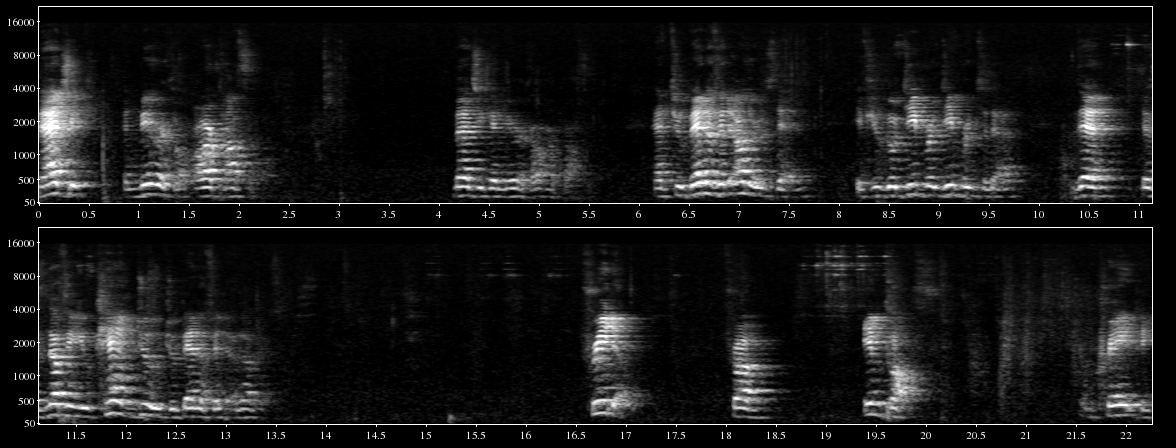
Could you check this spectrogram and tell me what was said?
magic and miracle are possible. Magic and miracle are possible. And to benefit others, then, if you go deeper and deeper into that, then there's nothing you can't do to benefit another. Freedom from impulse, from craving.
